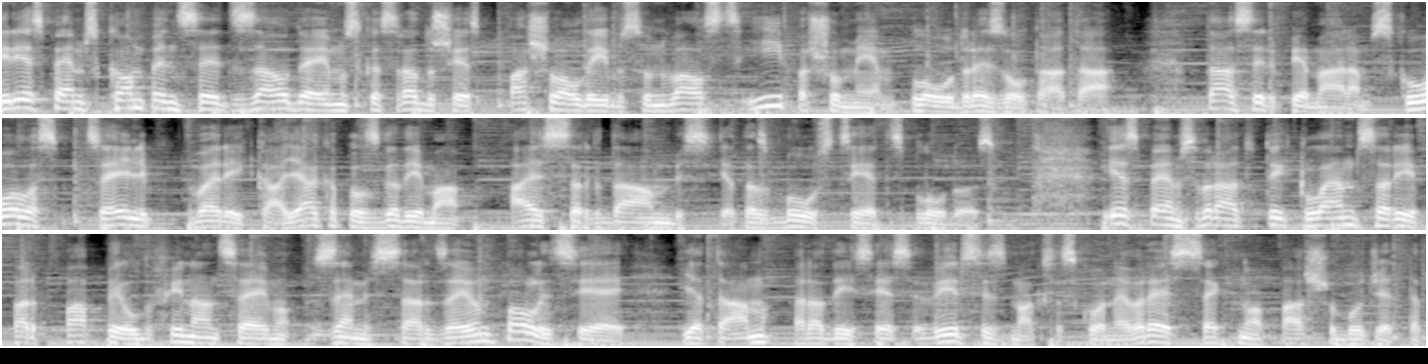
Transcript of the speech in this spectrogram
ir iespējams kompensēt zaudējumus, kas radušies pašvaldības un valsts īpašumiem plūdu rezultātā. Tās ir piemēram skolas, ceļi vai arī kā Jēkabils gadījumā aizsargdāmbis, ja tas būs cietis plūdos. Iespējams, varētu tikt lemts arī par papildu finansējumu zemesardzei un policijai, ja tām radīsies virsizmaksas, ko nevarēs sekt no pašu budžeta.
